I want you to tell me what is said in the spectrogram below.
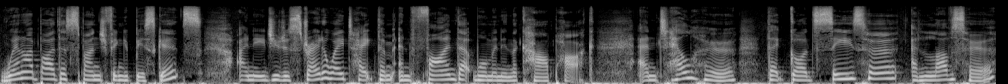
When I buy the sponge finger biscuits, I need you to straight away take them and find that woman in the car park and tell her that God sees her and loves her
